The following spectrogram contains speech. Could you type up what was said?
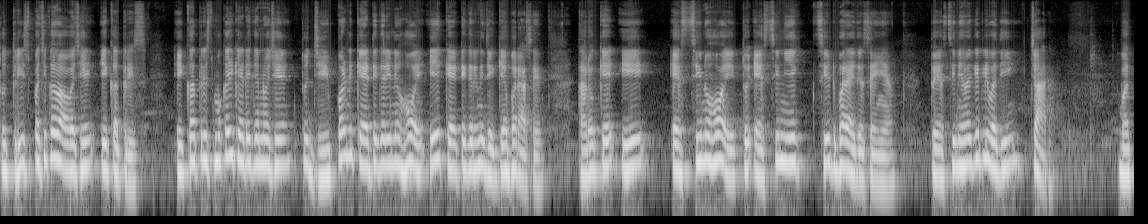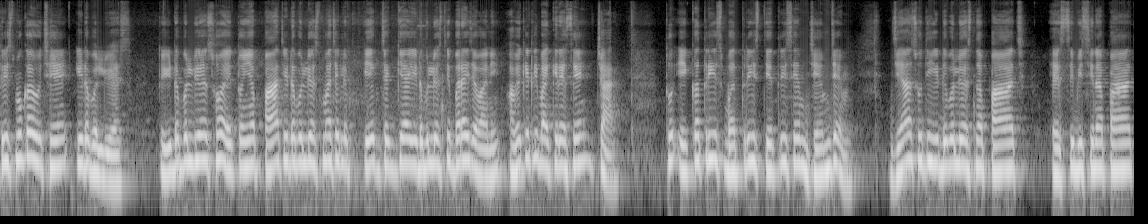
તો ત્રીસ પછી કયો આવે છે? એકત્રીસ. એકત્રીસમાં કઈ કેટેગરીનો છે? તો જે પણ કેટેગરીને હોય, એ કેટેગરીની જગ્યા ભરાશે. ધારો કે એ એસસીનો હોય, તો એસસીની એક સીટ ભરાઈ જશે અહીંયા. તો એસસીની હવે કેટલી વધી? ચાર. બત્રીસમું કયું છે? ઈડબ્લ્યુએસ. તો ઈડબ્લ્યુએસ હોય તો અહીંયા પાંચ ઈડબ્લ્યુએસમાં છે એટલે એક જગ્યા ઈડબ્લ્યુએસની ભરાઈ જવાની. હવે કેટલી બાકી રહેશે? ચાર. તો એકત્રીસ, બત્રીસ, તેત્રીસ એમ જેમ જેમ. જ્યાં સુધી ઈડબ્લ્યુએસના પાંચ એસસીબીસીના પાંચ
